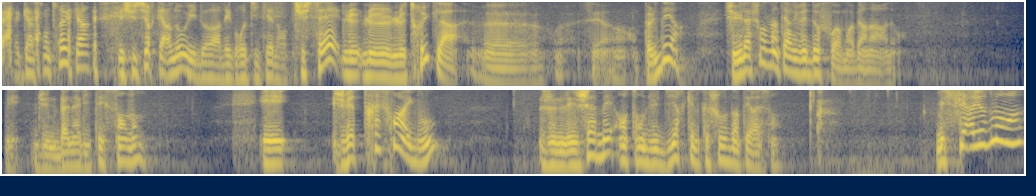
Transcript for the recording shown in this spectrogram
chacun son truc. Hein. Mais je suis sûr qu'Arnaud, il doit avoir des gros tickets dans. Tu sais, le, le- le truc là, euh, on peut le dire. J'ai eu la chance d'interviewer deux fois, moi, Bernard Arnault. Mais d'une banalité sans nom. Et je vais être très franc avec vous, je ne l'ai jamais entendu dire quelque chose d'intéressant. Mais sérieusement, hein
